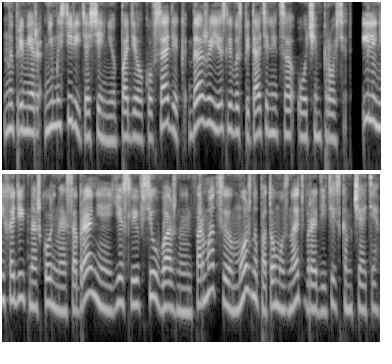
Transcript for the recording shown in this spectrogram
Например, не мастерить осеннюю поделку в садик, даже если воспитательница очень просит. Или не ходить на школьное собрание, если всю важную информацию можно потом узнать в родительском чате.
